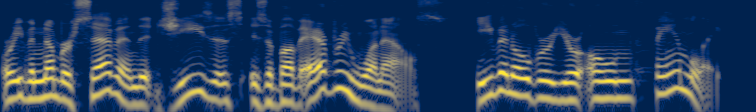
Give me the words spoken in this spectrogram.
Or even number seven, that Jesus is above everyone else, even over your own family,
